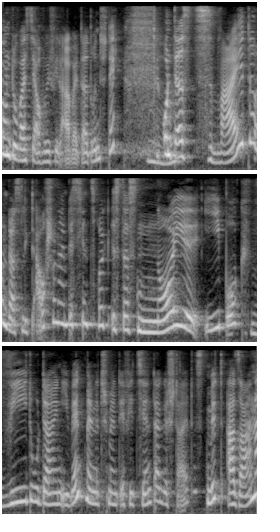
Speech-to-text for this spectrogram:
Und du weißt ja auch, wie viel Arbeit da drin steckt. Mhm. Und das zweite, und das liegt auch schon ein bisschen zurück, ist das neue E-Book, wie du dein Eventmanagement effizienter gestaltest mit Asana.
